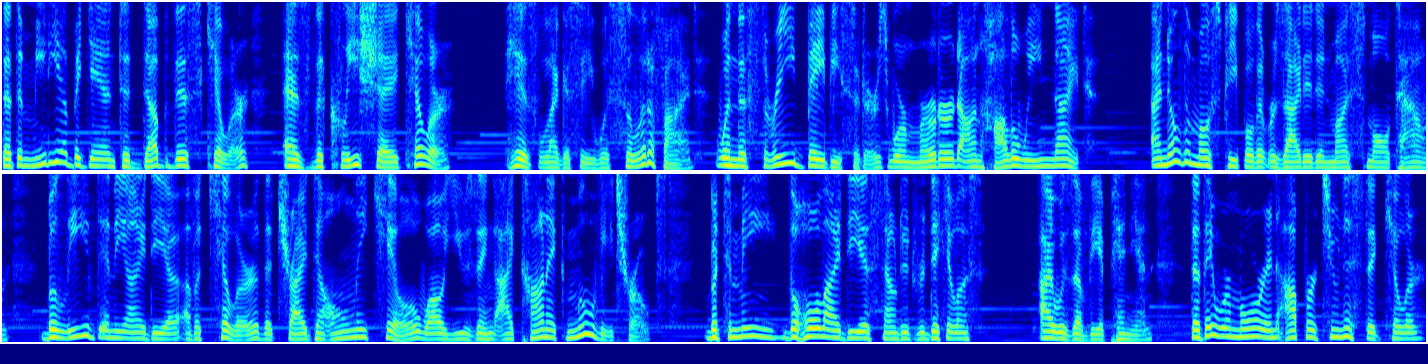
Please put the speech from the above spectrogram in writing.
that the media began to dub this killer as the cliche killer. His legacy was solidified when the three babysitters were murdered on Halloween night. I know that most people that resided in my small town believed in the idea of a killer that tried to only kill while using iconic movie tropes, but to me, the whole idea sounded ridiculous. I was of the opinion that they were more an opportunistic killer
